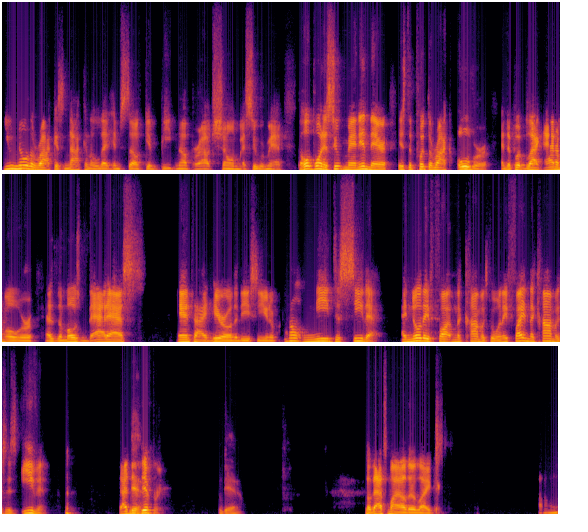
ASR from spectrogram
you know, The Rock is not going to let himself get beaten up or outshone by Superman. The whole point of Superman in there is to put The Rock over and to put Black Adam over as the most badass anti-hero in the DC universe. I don't need to see that. I know they fought in the comics, but when they fight in the comics, it's even. That's yeah. different. Yeah. So that's my other like. I'm,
